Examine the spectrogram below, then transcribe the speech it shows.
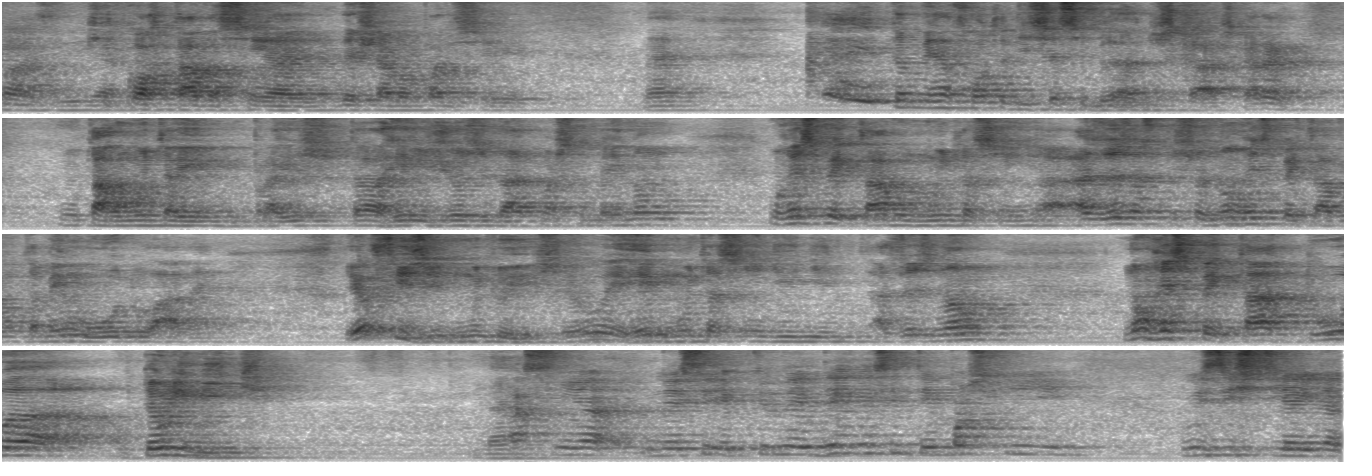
fazer. que é. cortava assim, aí não deixava aparecer. Né? E aí também a falta de sensibilidade dos caras. Os caras não estavam muito aí para isso, pela religiosidade, mas também não, não respeitavam muito assim. Às vezes as pessoas não respeitavam também o outro lá, né? Eu fiz muito isso, eu errei muito assim de, de às vezes não, não respeitar a tua, o teu limite. Né? Assim, a- nesse, porque desde esse tempo acho que não existia ainda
